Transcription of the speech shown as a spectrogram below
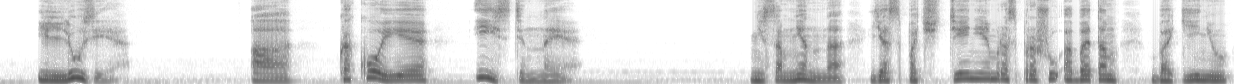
– иллюзия. А какое истинное? Несомненно, я с почтением расспрошу об этом богиню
